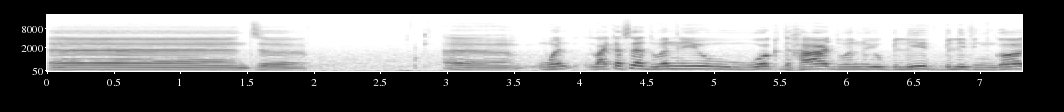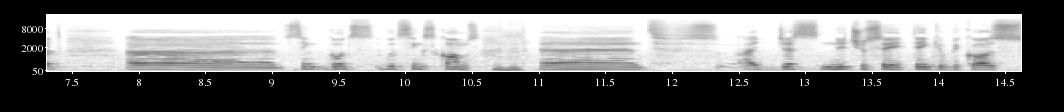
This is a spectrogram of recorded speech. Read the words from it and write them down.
And uh, uh, when, like I said, when you worked hard, when you believe, believe in God, uh, think good, good things comes and I just need to say thank you because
